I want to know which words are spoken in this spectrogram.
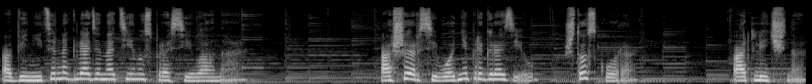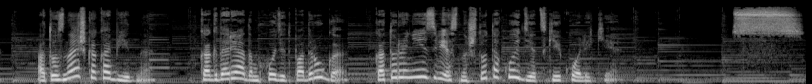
Обвинительно глядя на Тину, спросила она. А Шер сегодня пригрозил, что скоро. Отлично. А то знаешь, как обидно, когда рядом ходит подруга, которой неизвестно, что такое детские колики. Тссс.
